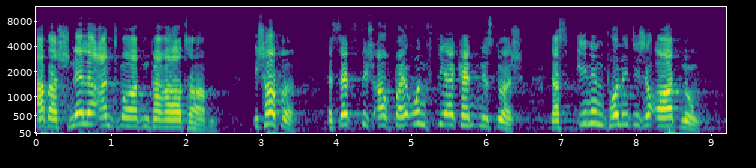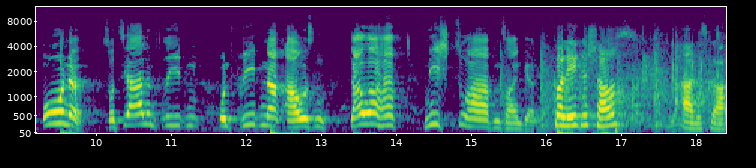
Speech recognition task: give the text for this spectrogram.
aber schnelle Antworten parat haben. Ich hoffe, es setzt sich auch bei uns die Erkenntnis durch, dass innenpolitische Ordnung ohne sozialen Frieden und Frieden nach außen dauerhaft nicht zu haben sein wird. Kollege Schaus, alles klar.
